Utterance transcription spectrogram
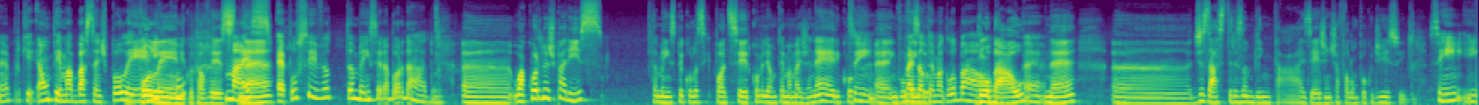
né? Porque é um tema bastante polêmico. Polêmico, talvez. Mas né? é possível também ser abordado. Uh, o Acordo de Paris também especula-se que pode ser, como ele é um tema mais genérico, Sim, é, envolvendo mas é um tema global. Global, é. né? Uh, desastres ambientais, e aí a gente já falou um pouco disso. Sim, e,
